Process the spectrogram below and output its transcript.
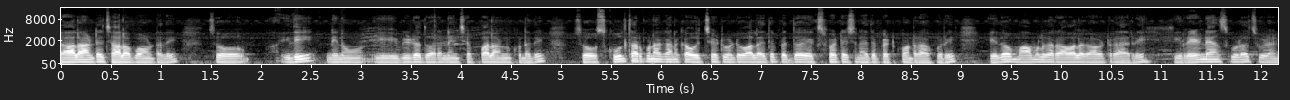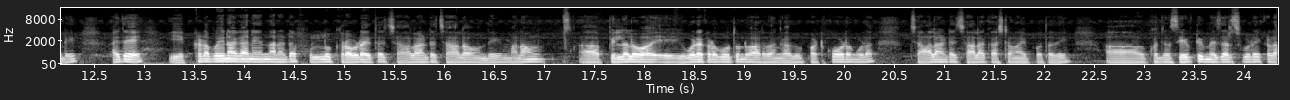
చాలా అంటే చాలా బాగుంటుంది. సో ఇది నేను ఈ వీడియో ద్వారా నేను చెప్పాలనుకున్నది. సో స్కూల్ తరపున కనుక వచ్చేటువంటి వాళ్ళైతే పెద్ద ఎక్స్పెక్టేషన్ అయితే పెట్టుకొని రాకురి. ఏదో మామూలుగా రావాలి కాబట్టి రారి. ఈ రెయిన్ డ్యాన్స్ కూడా చూడండి. అయితే ఎక్కడ పోయినా కానీ ఏంటంటే ఫుల్ క్రౌడ్ అయితే చాలా అంటే చాలా ఉంది. మనం పిల్లలు ఎవడెక్కడ పోతుండో అర్థం కాదు. పట్టుకోవడం కూడా చాలా అంటే చాలా కష్టం అయిపోతుంది కొంచెం సేఫ్టీ మెజర్స్ కూడా ఇక్కడ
